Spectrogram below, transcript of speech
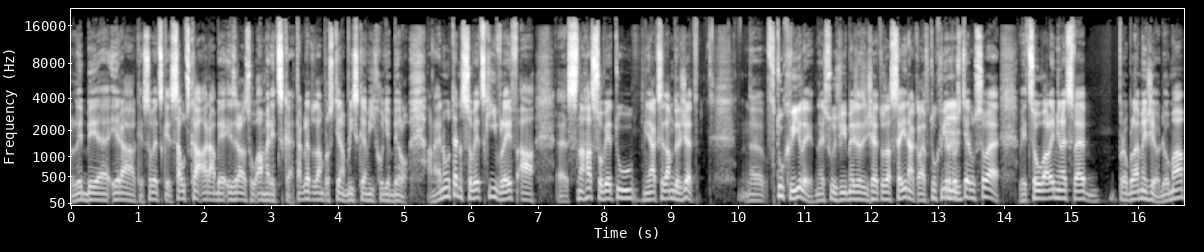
Libie, Irák je sovětské, Saudská Arábie, Izrael jsou americké. Takhle to tam prostě na Blízkém východě bylo. A najednou ten sovětský vliv a e, snaha Sovětů nějak se tam držet e, v tu chvíli, než už víme, že je to zase jinak, ale v tu chvíli hmm. prostě Rusové vycouvali, měli své problémy, že jo, doma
